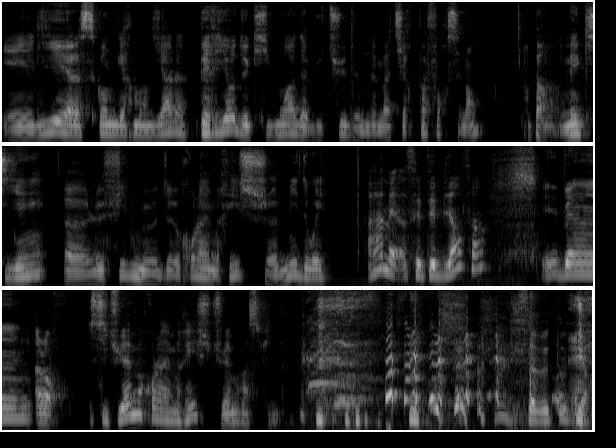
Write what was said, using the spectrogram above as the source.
est lié à la Seconde Guerre mondiale, période qui, moi, d'habitude, ne m'attire pas forcément, pardon, mais qui est euh, le film de Roland Emmerich, Midway. Ah, mais c'était bien ça? Eh ben, alors, si tu aimes Roland Emmerich, tu aimeras ce film. Ça veut tout dire.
